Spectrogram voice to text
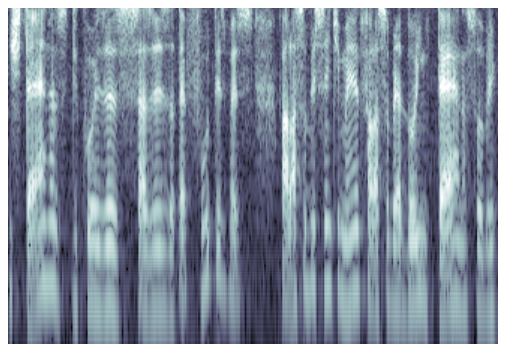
externas, de coisas às vezes até fúteis, mas falar sobre sentimento, falar sobre a dor interna, sobre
